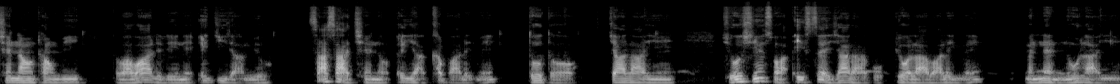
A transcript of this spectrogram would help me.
ချင်းနှောင်းထောင်ပြီးတဘာဝလေးလေးနဲ့အိတ်ကြည့်တာမျိုးစစချင်းတော့အိတ်ရခတ်ပါလိမ့်မယ်သို့တော့ကြာလာရင်ရိုးရှင်းစွာအိတ်ဆက်ရတာကိုပျော်လာပါလိမ့်မယ်မနဲ့နိုးလာရင်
